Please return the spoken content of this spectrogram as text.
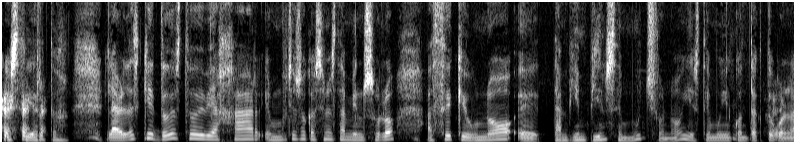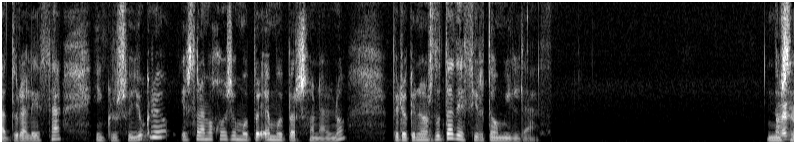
es, cierto. La verdad es que todo esto de viajar en muchas ocasiones también solo hace que uno eh, también piense mucho, ¿no? Y esté muy en contacto con la naturaleza. Incluso yo creo, y esto a lo mejor es muy, es muy personal, ¿no? Pero que nos dota de cierta humildad. No sé.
